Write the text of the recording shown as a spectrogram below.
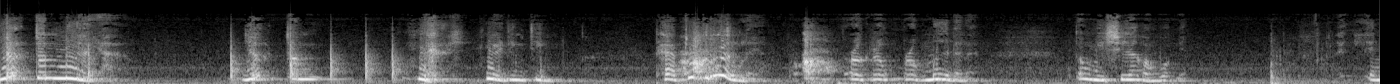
เยอะจนเหนื่อยอะเยอะจนเหนื่อยเหนื่อยจริง ๆ แทบทุกเรื่องเลยโรคโรคมืดนะต้องมีเชื้อของพวกเนี้ย ยง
